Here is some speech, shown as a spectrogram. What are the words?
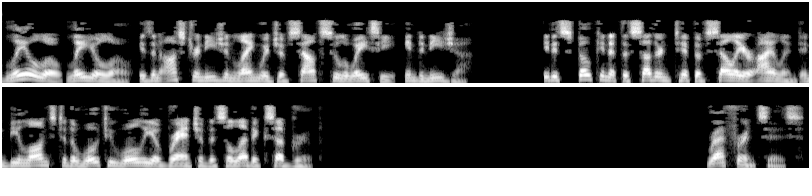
Layolo, Layolo is an Austronesian language of South Sulawesi, Indonesia. It is spoken at the southern tip of Selayar Island and belongs to the Wotu Wolio branch of the Celebic subgroup. References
